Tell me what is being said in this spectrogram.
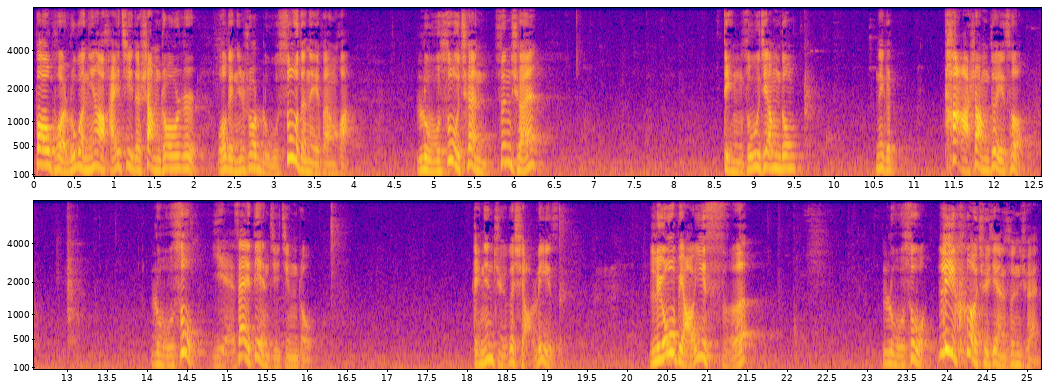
包括如果您要还记得上周日我给您说鲁肃的那番话，鲁肃劝孙权。鼎足江东，那个踏上对策，鲁肃也在惦记荆州。给您举个小例子，刘表一死，鲁肃立刻去见孙权。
